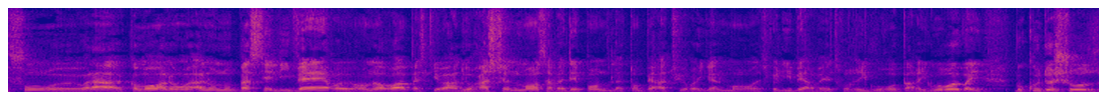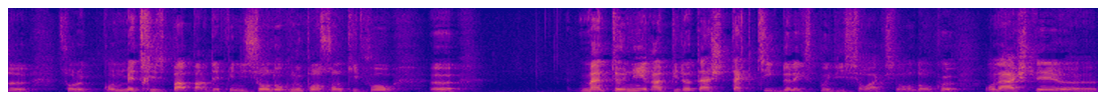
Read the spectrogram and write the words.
au fond, euh, voilà, comment allons-nous passer l'hiver euh, en Europe? Est-ce qu'il va y avoir du rationnement? Ça va dépendre de la température également. Est-ce que l'hiver va être rigoureux, pas rigoureux? Vous voyez, beaucoup de choses sur qu'on ne maîtrise pas par définition. Donc nous pensons qu'il faut maintenir un pilotage tactique de l'exposition action. Donc euh, on a acheté, euh,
